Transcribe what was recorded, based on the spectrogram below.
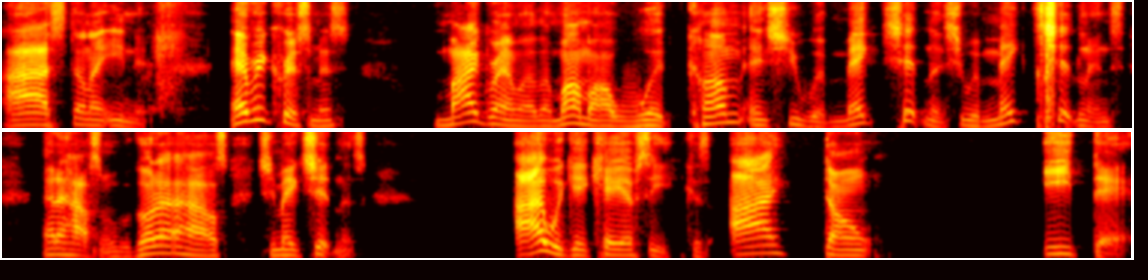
I still ain't eating it. Every Christmas, my grandmother, mama, would come and she would make chitlins. She would make chitlins at a house. And we would go to her house, she make chitlins. I would get KFC because I don't eat that.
